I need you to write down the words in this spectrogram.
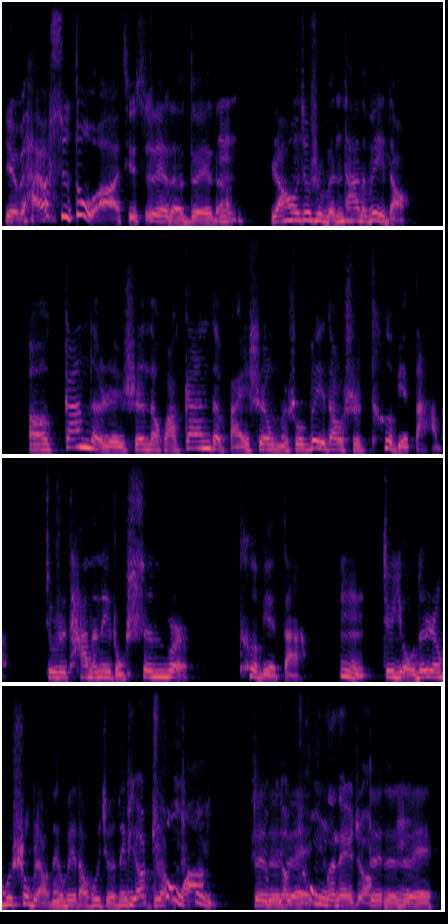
也还要适度啊。其实对的对的，然后就是闻它的味道。呃，干的人参的话，干的白参，我们说味道是特别大的，就是它的那种参味儿特别大。嗯，就有的人会受不了那个味道，会觉得那个比较冲啊，对对对，冲的那种。对对对，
